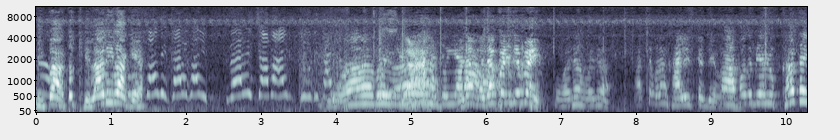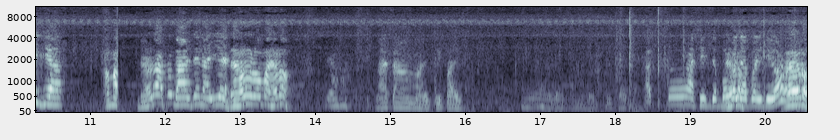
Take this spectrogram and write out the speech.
દીપા તો ખેલાડી લાગ્યા મજા મજા પડી જાય ભાઈ. મજા મજા. આ તો બધા ખાલી જ કરી દેવા. આપો તો બે લુખા થઈ ગયા. હેડો આપણે બહાર જઈને આવીએ. હેડો રોમા હેડો. ના તા માહિતી પાઈ આ તો આશીષ જબ્બો મજા પડી ગઈ હેડો.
